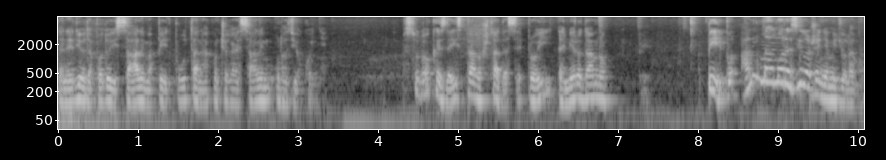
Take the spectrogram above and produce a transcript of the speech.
da naredio da podoji Salima pet puta, nakon čega je Salim ulazio kod nje. Sto dokaz da je ispravno šta da se proji, da je mjerodavno pet puta, ali imamo razilaženja među lemom.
